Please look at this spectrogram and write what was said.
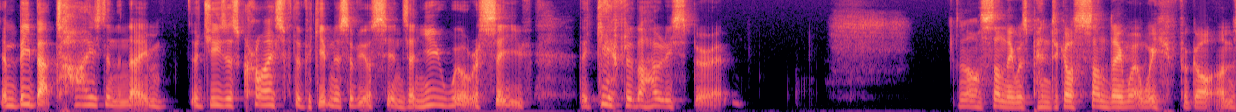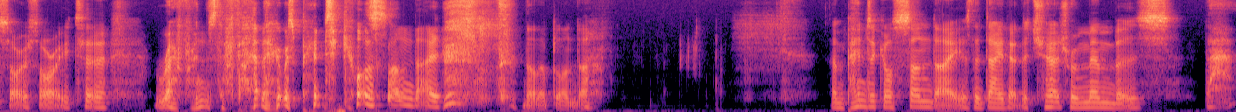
and be baptized in the name of Jesus Christ for the forgiveness of your sins, and you will receive the gift of the Holy Spirit. Last Sunday was Pentecost Sunday where we forgot, I'm sorry, sorry, to reference the fact that it was Pentecost Sunday. Not a blunder. And Pentecost Sunday is the day that the church remembers that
